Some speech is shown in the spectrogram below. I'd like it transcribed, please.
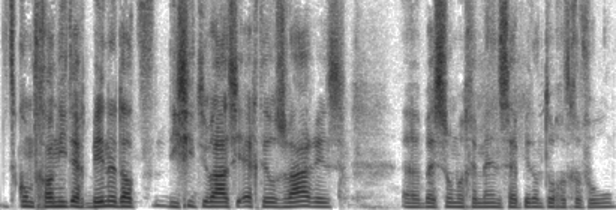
het komt gewoon niet echt binnen dat die situatie echt heel zwaar is. Eh, bij sommige mensen heb je dan toch het gevoel.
